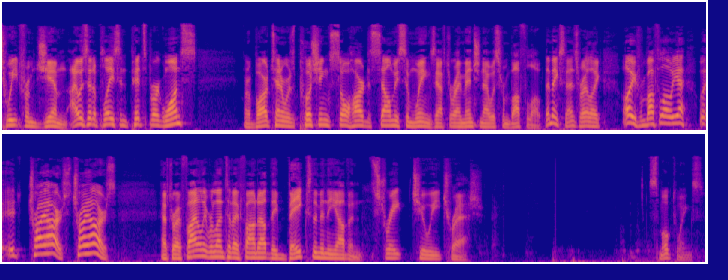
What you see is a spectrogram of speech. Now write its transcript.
Tweet from Jim. I was at a place in Pittsburgh once where a bartender was pushing so hard to sell me some wings after I mentioned I was from Buffalo. That makes sense, right? Like, oh, you're from Buffalo? Yeah. Well, it, try ours. Try ours. After I finally relented, I found out they baked them in the oven. Straight, chewy trash. Smoked wings.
